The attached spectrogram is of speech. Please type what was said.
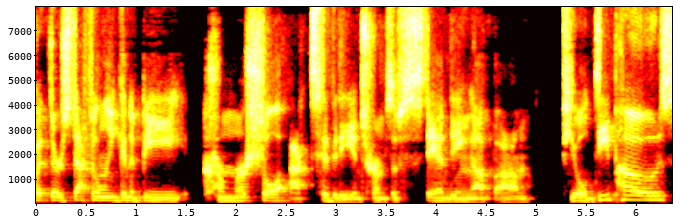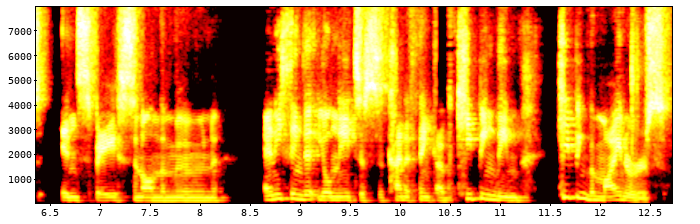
but there's definitely going to be commercial activity in terms of standing up um, fuel depots in space and on the moon. Anything that you'll need to kind of think of keeping the keeping the miners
